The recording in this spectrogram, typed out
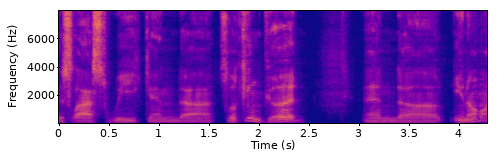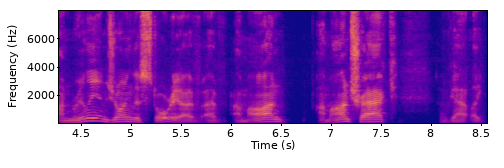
this last week, and uh, it's looking good. And uh, you know, I'm really enjoying the story. I've, I've I'm on I'm on track. I've got like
